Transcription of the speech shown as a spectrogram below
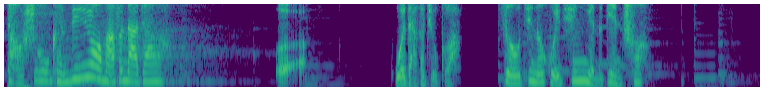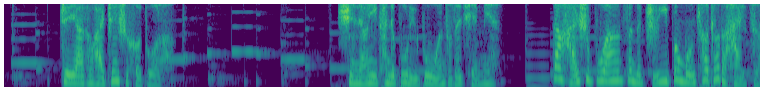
到时候肯定又要麻烦大家了。呃，我打个酒嗝，走进了回清远的电车。这丫头还真是喝多了。沈良义看着步履不稳走在前面，但还是不安分的执意蹦蹦跳跳的孩子。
